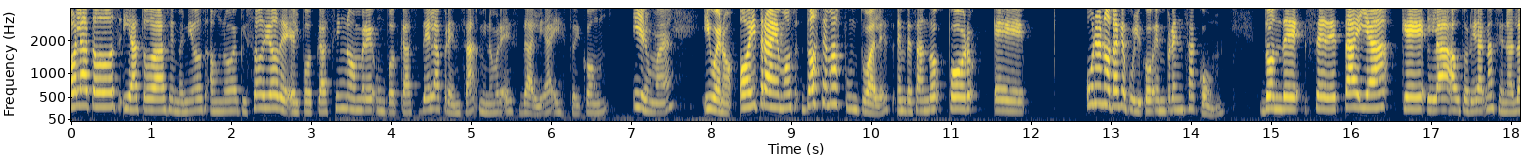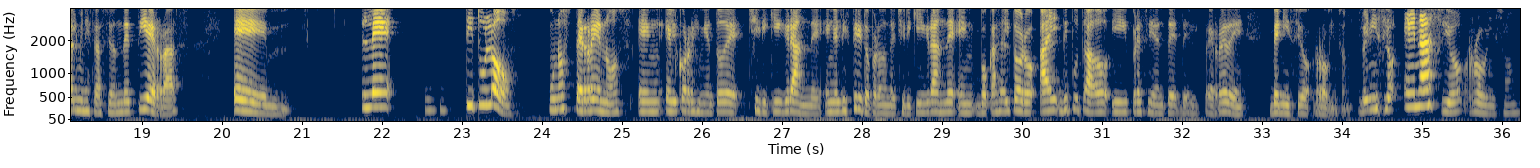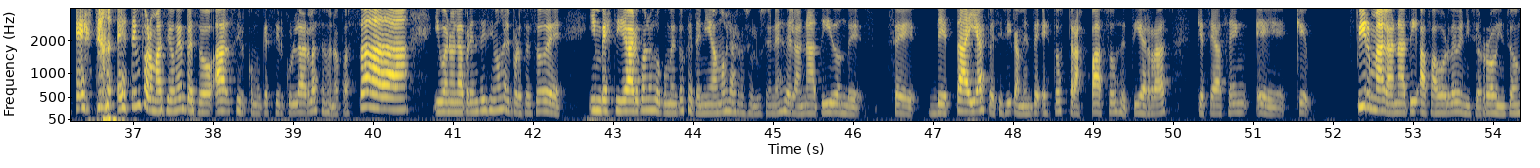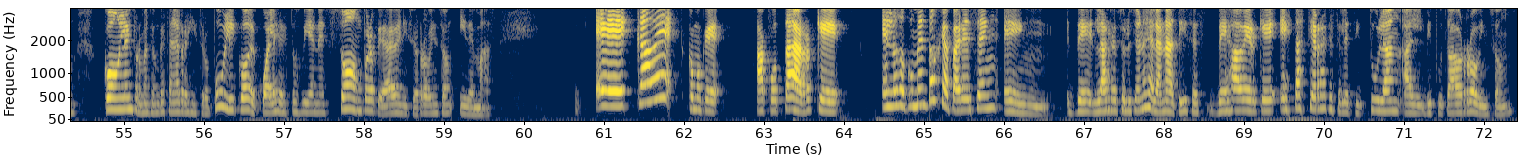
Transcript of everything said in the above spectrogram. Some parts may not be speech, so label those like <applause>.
Hola a todos y a todas, bienvenidos a un nuevo episodio de El Podcast Sin Nombre, un podcast de la prensa. Mi nombre es Dalia y estoy con Irma. Y bueno, hoy traemos dos temas puntuales, empezando por eh, una nota que publicó en Prensa.com, donde se detalla que la Autoridad Nacional de Administración de Tierras eh, le tituló unos terrenos en el corregimiento de Chiriquí Grande, en el distrito, perdón, de Chiriquí Grande, en Bocas del Toro, al diputado y presidente del PRD, Benicio Robinson. Benicio Enacio Robinson. Esta, esta información empezó a como que circular la semana pasada y bueno, en la prensa hicimos el proceso de investigar con los documentos que teníamos las resoluciones de la NATI donde se detalla específicamente estos traspasos de tierras que se hacen, eh, que firma la Nati a favor de Benicio Robinson con la información que está en el registro público de cuáles de estos bienes son propiedad de Benicio Robinson y demás. Eh, cabe como que acotar que en los documentos que aparecen en de las resoluciones de la Nati se deja ver que estas tierras que se le titulan al diputado Robinson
